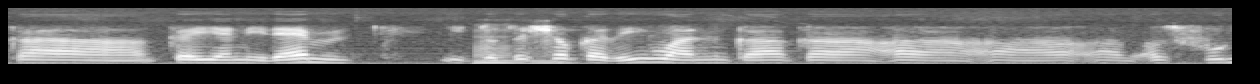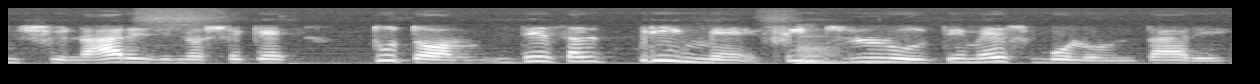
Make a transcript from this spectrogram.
que, que hi anirem. I tot Mhm. això que diuen, que, que eh, eh, els funcionaris i no sé què, tothom, des del primer fins l'últim, és voluntari.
